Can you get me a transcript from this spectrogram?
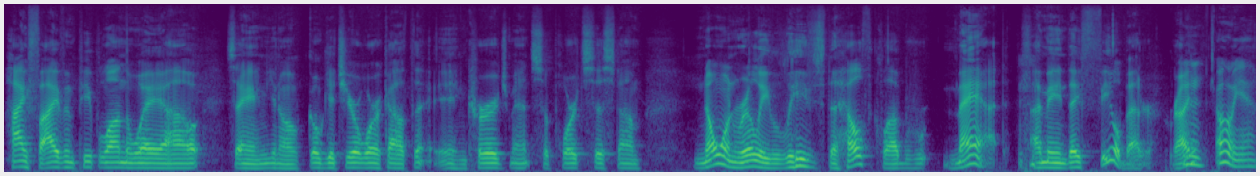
high fiving people on the way out, saying, you know, go get your workout, the encouragement, support system. No one really leaves the health club r- mad. I mean, they feel better, mm-hmm. right? Oh yeah,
